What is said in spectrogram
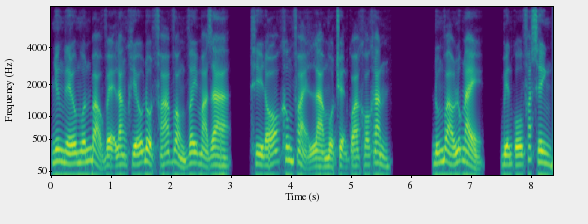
nhưng nếu muốn bảo vệ lăng khiếu đột phá vòng vây mà ra, thì đó không phải là một chuyện quá khó khăn. Đúng vào lúc này, biến cố phát sinh.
